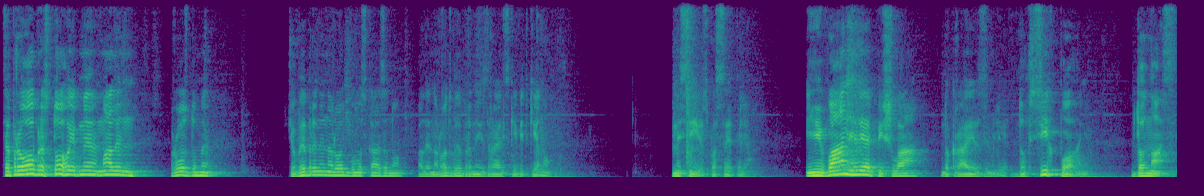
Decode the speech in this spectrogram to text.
Це прообраз того, як ми мали роздуми, що вибраний народ було сказано, але народ вибраний ізраїльський відкинув. Месію Спасителя. І Євангелія пішла до краю землі, до всіх поганів, до нас.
